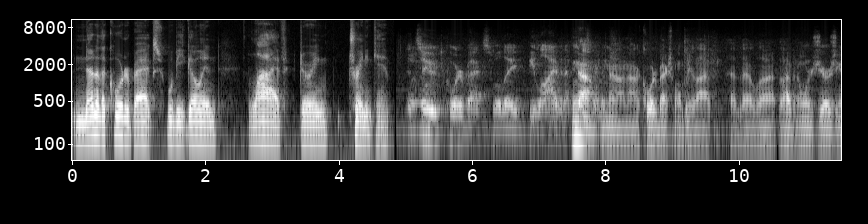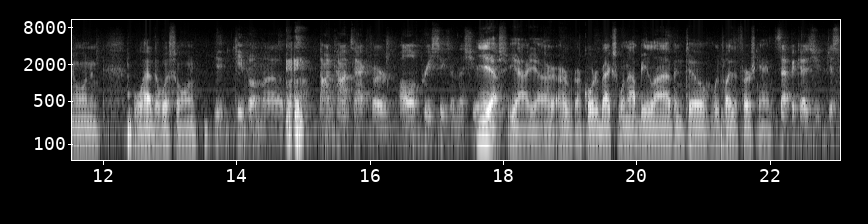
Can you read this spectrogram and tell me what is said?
none of the quarterbacks will be going live during training camp. The two quarterbacks, will they be live in that? No, no, no. Our quarterbacks won't be live. They'll uh, they'll have an orange jersey on, and we'll have the whistle on. You keep them uh, non-contact for all of preseason this year? Yes, yeah, yeah. Our, our, our quarterbacks will not be live until we play the first game. Is that because you just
